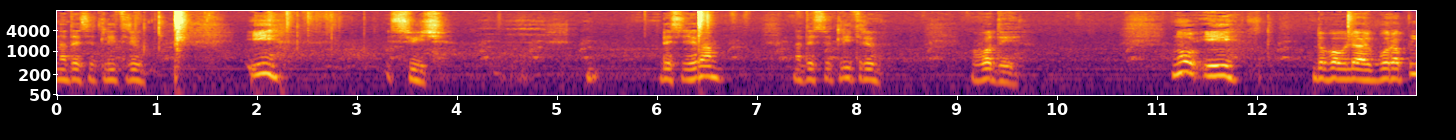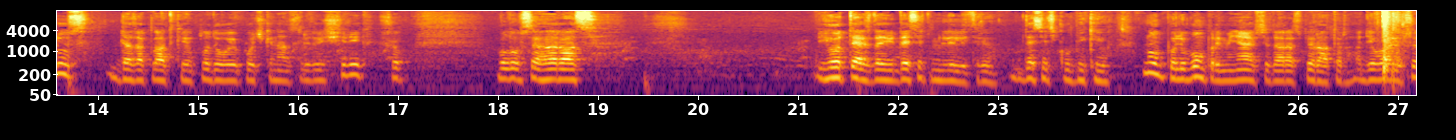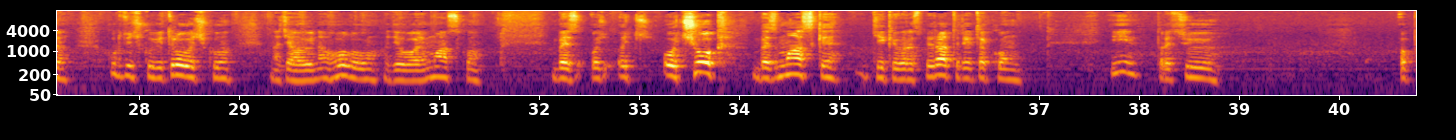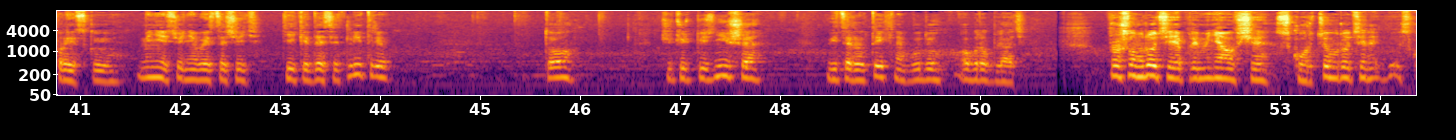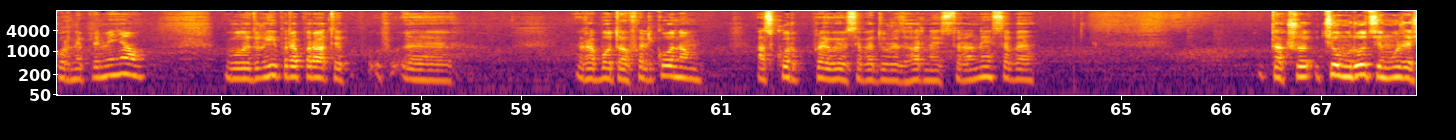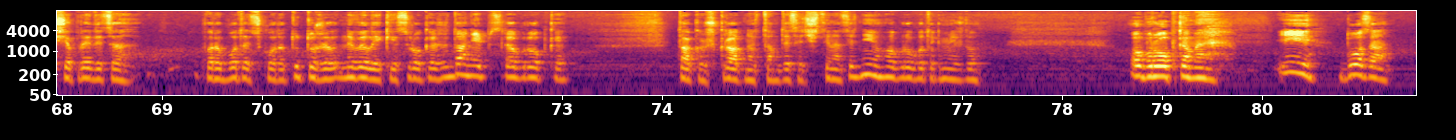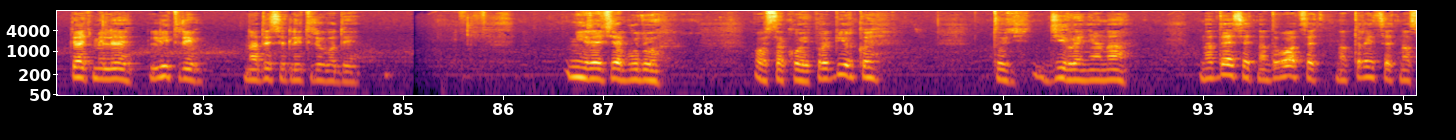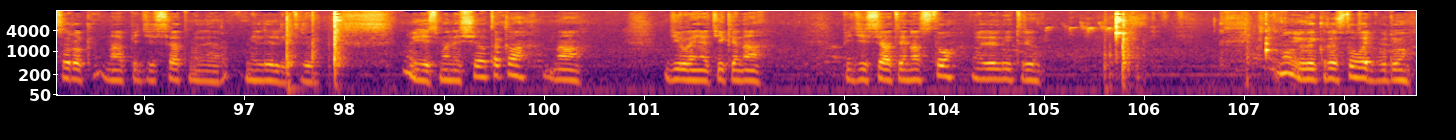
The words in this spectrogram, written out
на 10 літрів. І свіч 10 грам на 10 літрів води. Ну і додаю Бора Плюс для закладки плодової почки на слідуючий рік, щоб було все гаразд. Його теж дають 10 мл, 10 кубиків. Ну, по-любому приміняю сюди респіратор. Одягаю все, курточку, вітровочку, натягую на голову, одягаю маску. Без оч- оч- очок, без маски, тільки в респіраторі такому. І працюю оприскою. Мені сьогодні вистачить тільки 10 літрів, то чуть-чуть пізніше вітер утихне, буду обробляти. В прошлому році я приміняв ще скор. В цьому році скор не приміняв. Були другі препарати. Е, Работав фальконом, а скор проявив себе дуже з гарної сторони себе. Так що в цьому році може ще прийдеться поработати скоро. Тут уже невеликий срок ожидання після обробки. Також кратність там 10-14 днів обробок між обробками. І доза 5 мл на 10 літрів води. Міряти я буду ось такою пробіркою. Тут ділення на, на 10, на 20, на 30, на 40, на 50 мл. Ну, є в мене ще отака на ділення тільки на 50 і на 100 мл. Ну і використовувати буду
